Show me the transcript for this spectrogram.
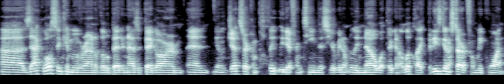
uh, Zach Wilson can move around a little bit and has a big arm. And you know, the Jets are a completely different team this year. We don't really know what they're going to look like, but he's going to start from week one.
